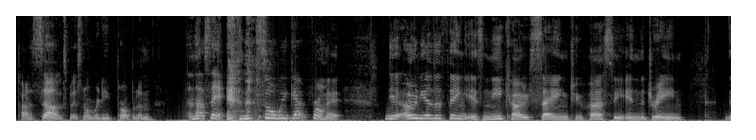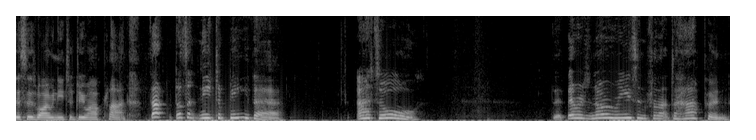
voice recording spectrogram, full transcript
kind of sucks, but it's not really a problem. And that's it. that's all we get from it. The only other thing is Nico saying to Percy in the dream, this is why we need to do our plan. That doesn't need to be there at all. There is no reason for that to happen.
